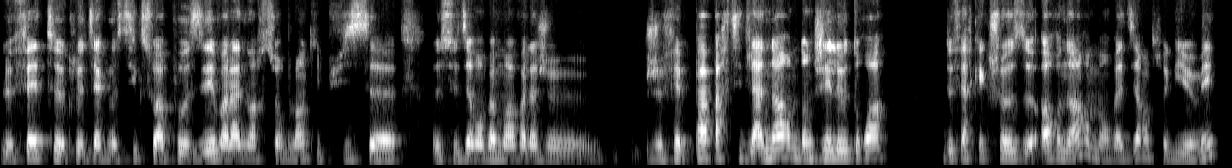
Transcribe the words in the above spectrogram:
le fait que le diagnostic soit posé, voilà noir sur blanc, qu'ils puissent euh, se dire bon ben moi voilà je je fais pas partie de la norme, donc j'ai le droit de faire quelque chose hors norme, on va dire, entre guillemets.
